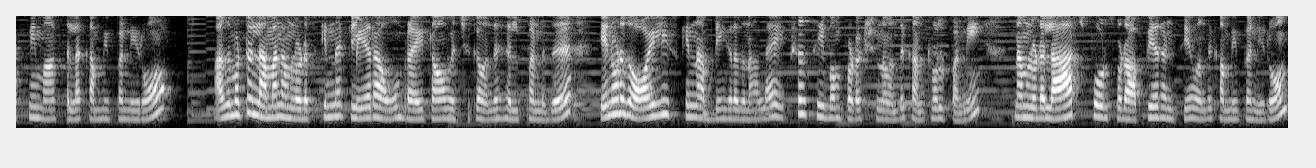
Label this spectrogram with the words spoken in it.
ஆக்னி மார்க்ஸ் எல்லாம் கம்மி பண்ணிடும் அது மட்டும் இல்லாமல் நம்மளோட ஸ்கின்னை கிளியராகவும் பிரைட்டாகவும் வச்சுக்க வந்து ஹெல்ப் பண்ணுது. என்னோடது ஆயிலி ஸ்கின் அப்படிங்கிறதுனால எக்ஸஸ் சீபம் ப்ரொடக்ஷனை வந்து கண்ட்ரோல் பண்ணி நம்மளோட லார்ஜ் போர்ஸோட அப்பியரன்ஸையும் வந்து கம்மி பண்ணிடும்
